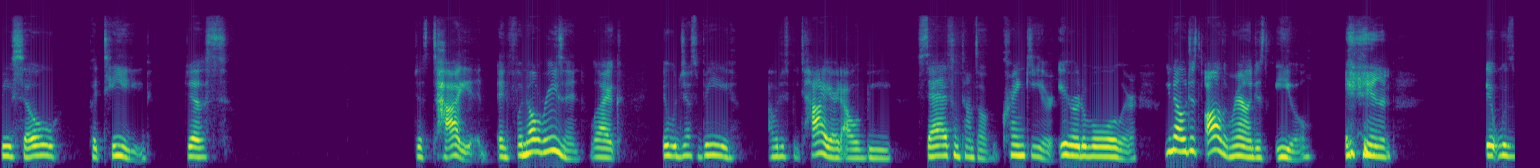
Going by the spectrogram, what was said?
be so fatigued, just just tired, and for no reason. Like it would just be I would just be tired. I would be sad. Sometimes I would be cranky or irritable or, you know, just all around just ill. And it was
